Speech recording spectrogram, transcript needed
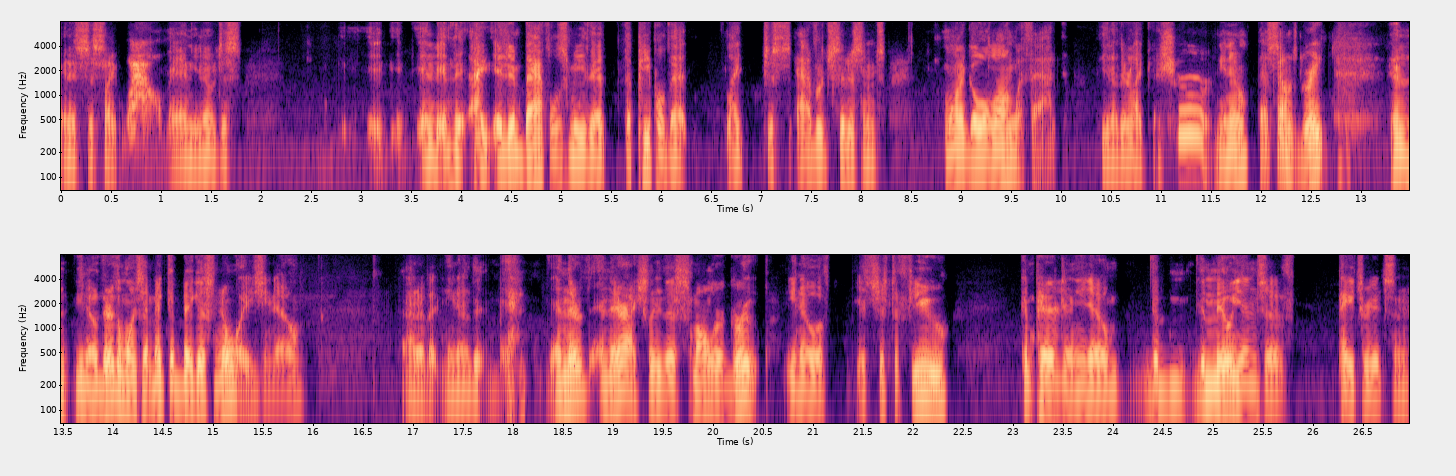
And it's just like wow man you know just it, and and it, I, it baffles me that the people that like just average citizens want to go along with that you know they're like sure you know that sounds great and you know they're the ones that make the biggest noise you know out of it you know the, and they're and they're actually the smaller group you know if it's just a few compared to you know the the millions of patriots and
